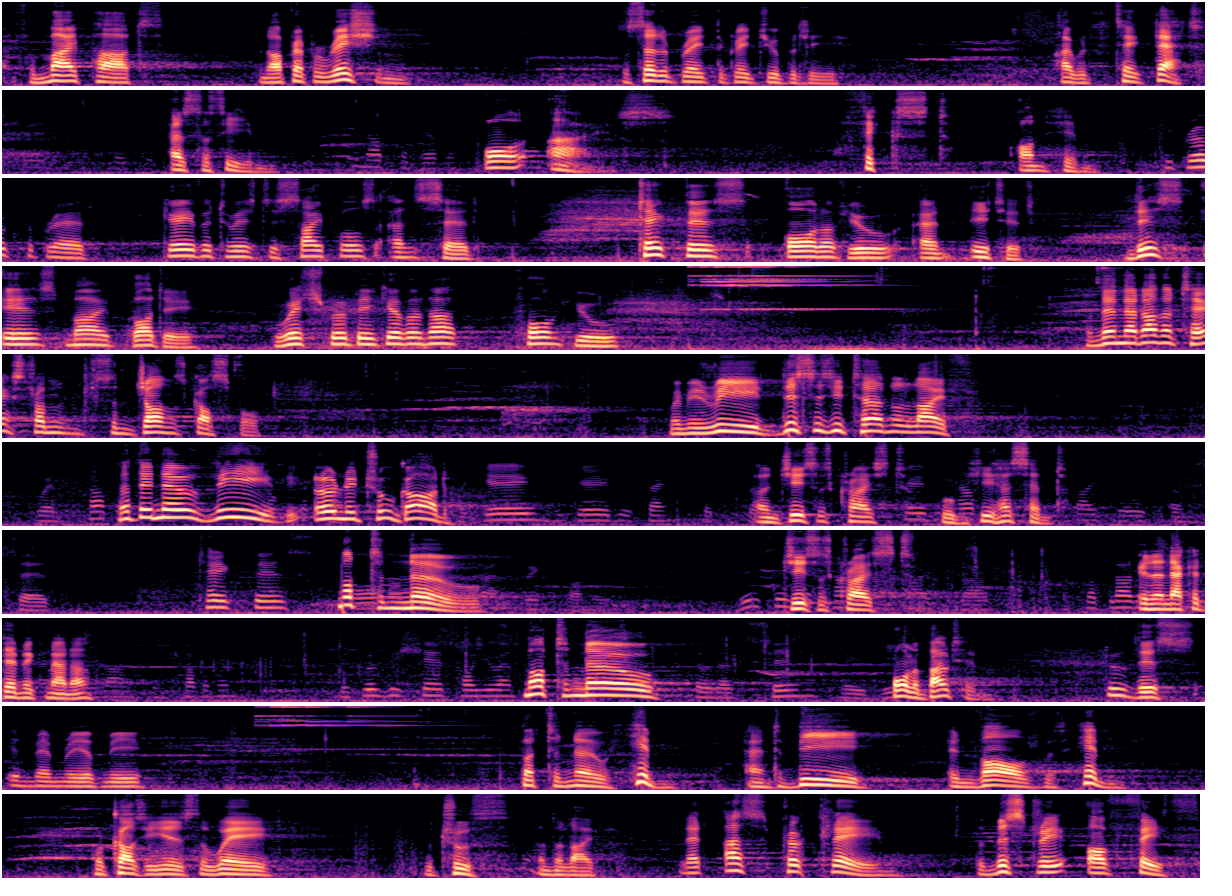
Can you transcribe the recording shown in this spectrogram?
And for my part, in our preparation to celebrate the great Jubilee, I would take that as the theme. All eyes fixed on him. He broke the bread, gave it to his disciples, and said, Take this, all of you, and eat it. This is my body, which will be given up for you. And then that other text from St. John's Gospel. When we read, This is eternal life, that they know Thee, the only true God, and Jesus Christ, whom He has sent. Take this, not to know Jesus Christ in an academic manner, not to know all about him. Do this in memory of me, but to know him and to be involved with him because he is the way, the truth, and the life. Let us proclaim the mystery of faith.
